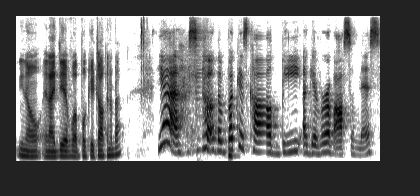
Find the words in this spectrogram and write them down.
you know an idea of what book you're talking about yeah so the book is called be a giver of awesomeness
